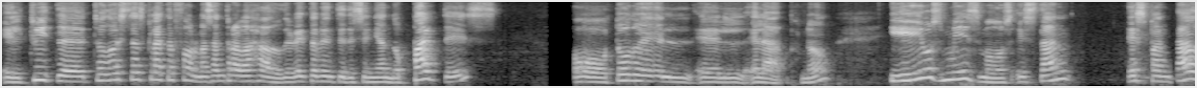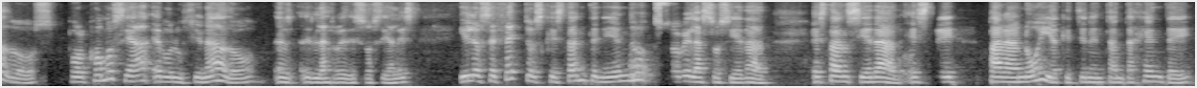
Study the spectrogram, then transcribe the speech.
el Twitter, todas estas plataformas han trabajado directamente diseñando partes o todo el, el, app, ¿no? Y ellos mismos están espantados por cómo se ha evolucionado en las redes sociales y los efectos que están teniendo sobre la sociedad. esta ansiedad, esta paranoia que tienen tanta gente.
